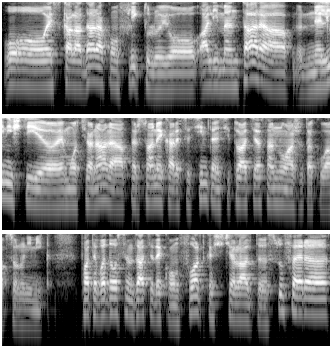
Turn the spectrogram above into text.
o escaladare a conflictului, o alimentare a neliniștii uh, emoționale a persoanei care se simte în situația asta nu ajută cu absolut nimic. Poate vă dă o senzație de confort că și celălalt uh, suferă,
